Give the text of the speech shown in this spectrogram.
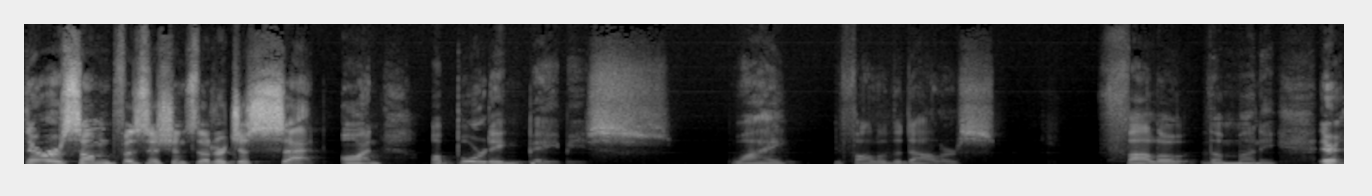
There are some physicians that are just set on aborting babies. Why? You follow the dollars follow the money. There,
